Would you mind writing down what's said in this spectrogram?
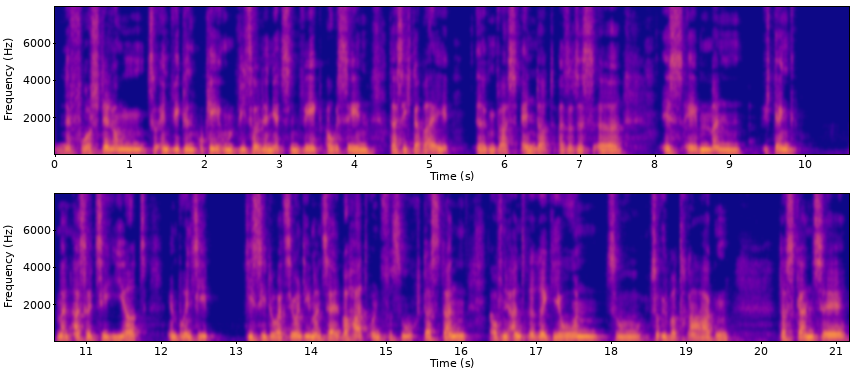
eine Vorstellung zu entwickeln, okay, und wie soll denn jetzt ein Weg aussehen, dass sich dabei irgendwas ändert? Also das äh, ist eben, man, ich denke, man assoziiert im Prinzip die Situation, die man selber hat und versucht, das dann auf eine andere Region zu, zu übertragen das Ganze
